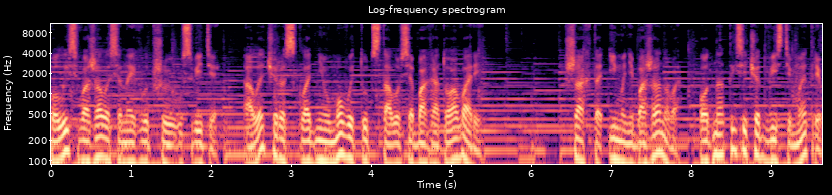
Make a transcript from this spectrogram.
колись вважалася найглибшою у світі, але через складні умови тут сталося багато аварій. Шахта імені Бажанова 1200 метрів,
